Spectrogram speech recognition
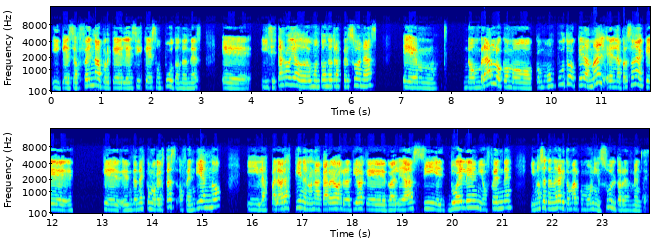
y que se ofenda porque le decís que es un puto, ¿entendés? Eh, y si estás rodeado de un montón de otras personas, em, nombrarlo como, como un puto queda mal en la persona que, que, ¿entendés? Como que lo estás ofendiendo y las palabras tienen una carga valorativa que en realidad sí duelen y ofenden y no se tendrá que tomar como un insulto realmente.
